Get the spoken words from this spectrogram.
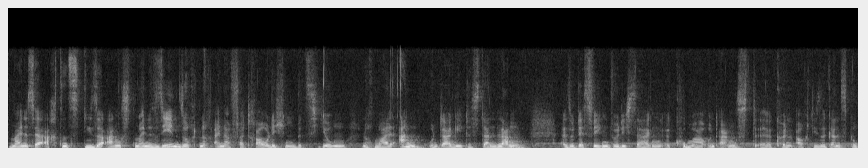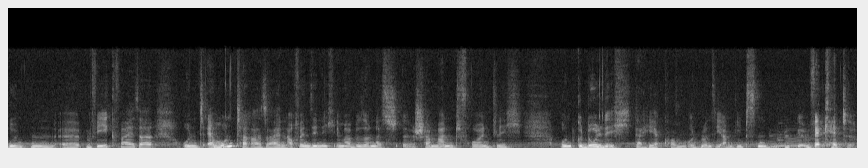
meines Erachtens diese Angst meine Sehnsucht nach einer vertraulichen Beziehung nochmal an. Und da geht es dann lang. Also deswegen würde ich sagen, äh, Kummer und Angst äh, können auch diese ganz berühmten äh, Wegweiser und Ermunterer sein, auch wenn sie nicht immer besonders charmant, freundlich und geduldig daherkommen und man sie am liebsten weg hätte.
